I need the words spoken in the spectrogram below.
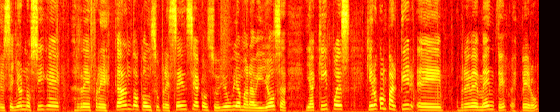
el Señor nos sigue refrescando con su presencia, con su lluvia maravillosa. Y aquí pues quiero compartir eh, brevemente, espero,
